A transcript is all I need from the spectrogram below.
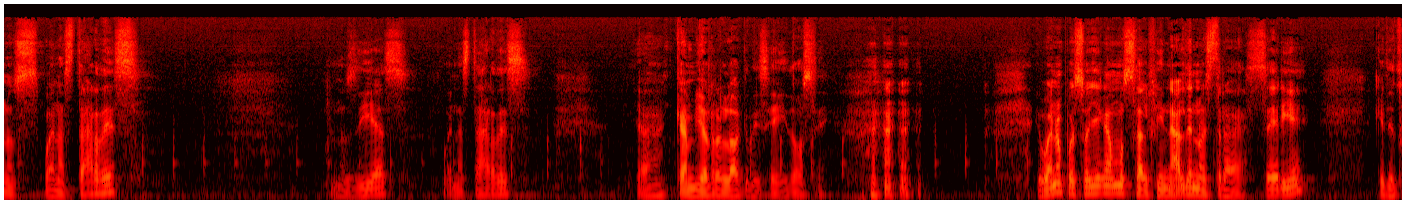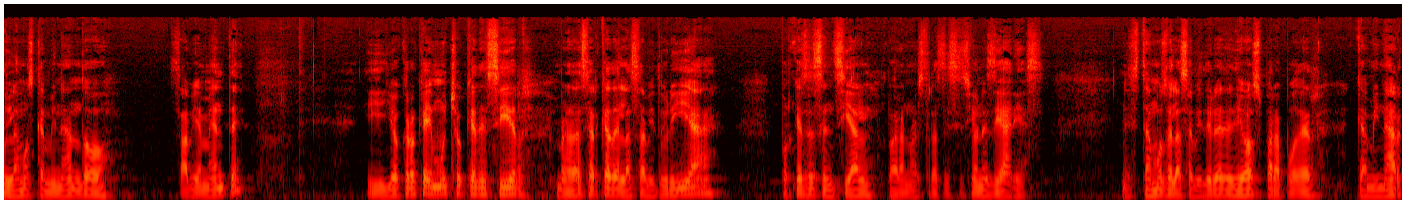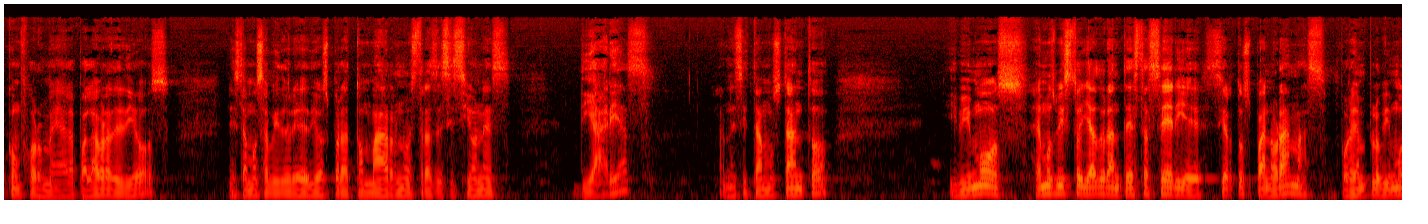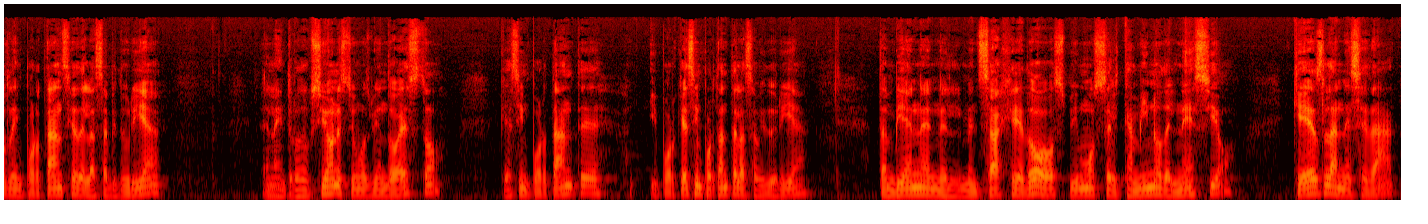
Buenos, buenas tardes. Buenos días. Buenas tardes. Ya cambió el reloj, dice ahí 12. y bueno, pues hoy llegamos al final de nuestra serie que titulamos Caminando sabiamente. Y yo creo que hay mucho que decir, ¿verdad?, acerca de la sabiduría, porque es esencial para nuestras decisiones diarias. Necesitamos de la sabiduría de Dios para poder caminar conforme a la palabra de Dios. Necesitamos sabiduría de Dios para tomar nuestras decisiones diarias. La necesitamos tanto. Y vimos, hemos visto ya durante esta serie ciertos panoramas. Por ejemplo, vimos la importancia de la sabiduría. En la introducción estuvimos viendo esto, que es importante y por qué es importante la sabiduría. También en el mensaje 2 vimos el camino del necio, qué es la necedad,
